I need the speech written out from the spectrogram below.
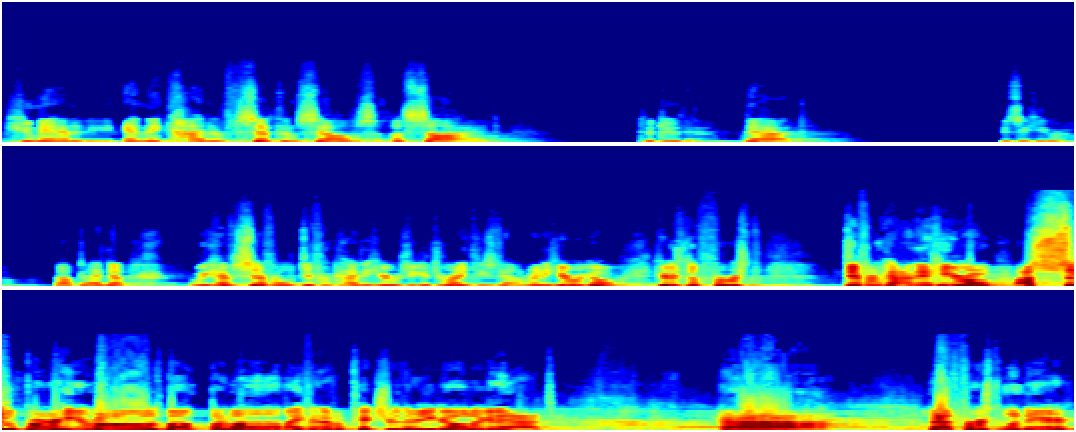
humanity. And they kind of set themselves aside to do that. That is a hero. Not bad. Now, we have several different kind of heroes. You get to write these down. Ready? Here we go. Here's the first different kind of hero. A superhero. Bum, bum, bum. I even have a picture. There you go. Look at that. Ah. That first one there,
